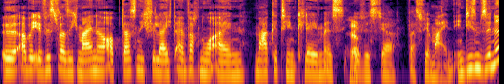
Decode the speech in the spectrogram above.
Äh, aber ihr wisst, was ich meine, ob das nicht vielleicht einfach nur ein Marketing-Claim ist. Ja. Ihr wisst ja, was wir meinen. In diesem Sinne,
